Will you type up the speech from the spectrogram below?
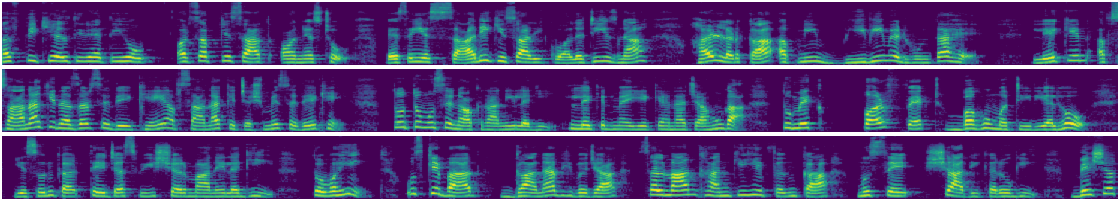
हंसती खेलती रहती हो और सबके साथ ऑनेस्ट हो। वैसे ये सारी की सारी क्वालिटीज ना, हर लड़का अपनी बीवी में ढूंढता है। लेकिन अफसाना की नज़र से देखें, अफसाना के चश्मे से देखें तो तुम उसे नौकरानी लगी। लेकिन मैं ये कहना चाहूँगा, तुम एक परफेक्ट बहु मटीरियल हो। ये सुनकर तेजस्वी शर्माने लगी। तो वहीं उसके बाद गाना भी बजा। सलमान खान की ही फ़िल्म का मुझसे शादी करोगी। बेशक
